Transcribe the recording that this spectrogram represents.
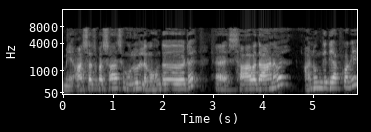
මේ ආශස් ප්‍රසවාස මුලුල්ලම හොඳට සාවධානව අනුන්ගේ දෙයක් වගේ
